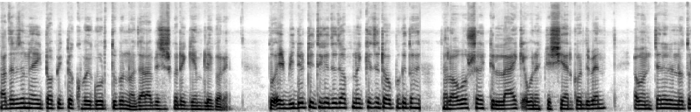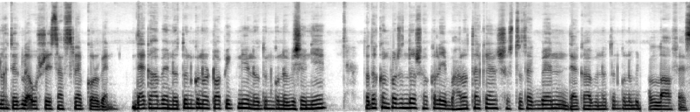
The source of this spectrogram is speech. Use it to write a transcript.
তাদের জন্য এই টপিকটা খুবই গুরুত্বপূর্ণ, যারা বিশেষ করে গেম প্লে করে। তো এই ভিডিওটি থেকে যদি আপনার কিছুটা উপকৃত হয় তাহলে অবশ্যই একটি লাইক এবং একটি শেয়ার করে দিবেন এবং চ্যানেলে নতুন হয়ে থাকলে অবশ্যই সাবস্ক্রাইব করবেন। দেখা হবে নতুন কোনো টপিক নিয়ে, নতুন কোনো বিষয় নিয়ে। ততক্ষণ পর্যন্ত সকলেই ভালো থাকেন সুস্থ থাকবেন। দেখা হবে নতুন কোনো আল্লাহ হাফেজ।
